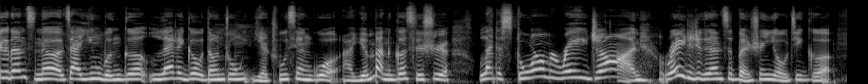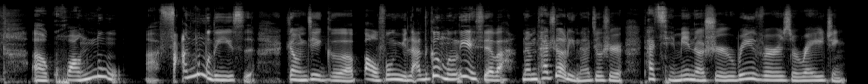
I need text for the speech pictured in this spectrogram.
这个单词呢，在英文歌《Let It Go》当中也出现过啊。原版的歌词是 "Let the storm rage on"。rage 这个单词本身有这个呃狂怒啊、发怒的意思，让这个暴风雨来得更猛烈些吧。那么它这里呢，就是它前面呢是 rivers raging，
